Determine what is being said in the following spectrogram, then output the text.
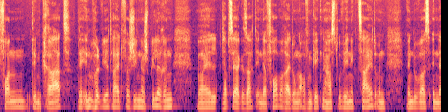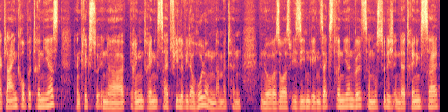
von dem Grad der Involviertheit verschiedener Spielerinnen, weil ich habe es ja gesagt, in der Vorbereitung auf den Gegner hast du wenig Zeit und wenn du was in der Kleingruppe trainierst, dann kriegst du in einer geringen Trainingszeit viele Wiederholungen damit hin. Wenn du aber sowas wie 7 gegen 6 trainieren willst, dann musst du dich in der Trainingszeit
